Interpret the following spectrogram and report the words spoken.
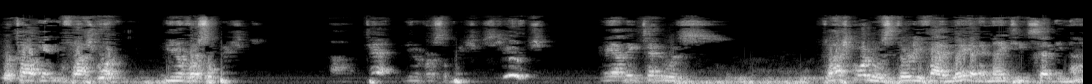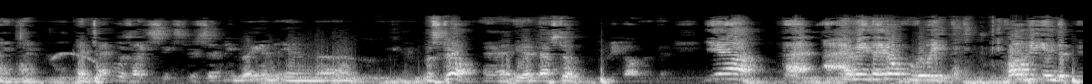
We're talking Flash Gordon, Universal Pictures. Uh, Ted, Universal Pictures, huge. I mean, I think Ted was Flash Gordon was 35 million in 1979, right? And Ted was like 60 or 70 million in, uh, but still, uh, yeah, that's still pretty doggone good. Yeah, I, I mean, they don't really, probably independent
